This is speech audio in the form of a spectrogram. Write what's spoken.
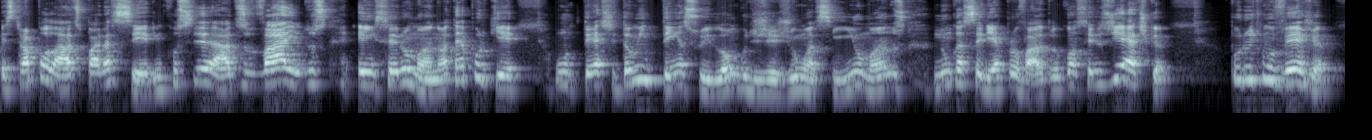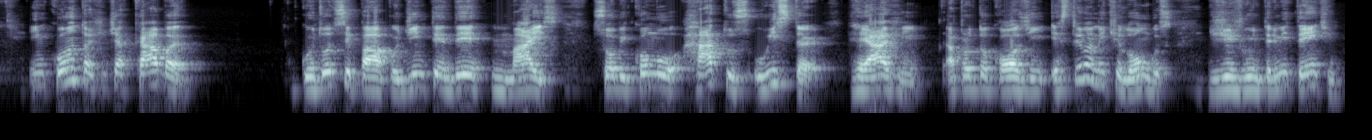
extrapolados para serem considerados válidos em ser humano, até porque um teste tão intenso e longo de jejum assim em humanos nunca seria aprovado pelo Conselho de Ética. Por último, veja, enquanto a gente acaba com todo esse papo de entender mais sobre como ratos Wister reagem a protocolos extremamente longos de jejum intermitente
